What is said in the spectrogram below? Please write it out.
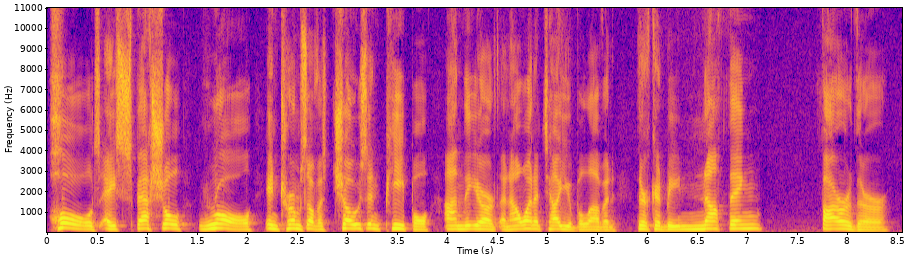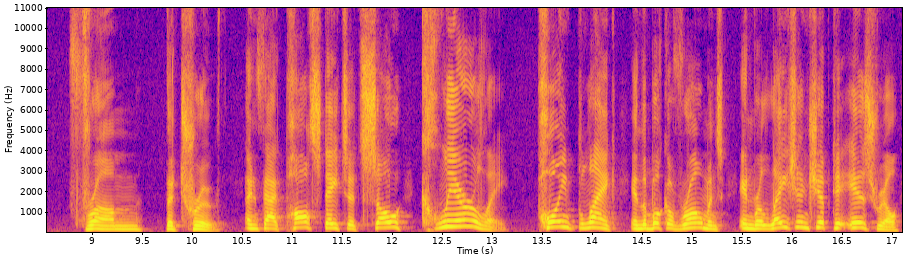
holds a special role in terms of a chosen people on the earth. And I want to tell you, beloved, there could be nothing farther from the truth. In fact, Paul states it so clearly point blank in the book of Romans in relationship to Israel.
